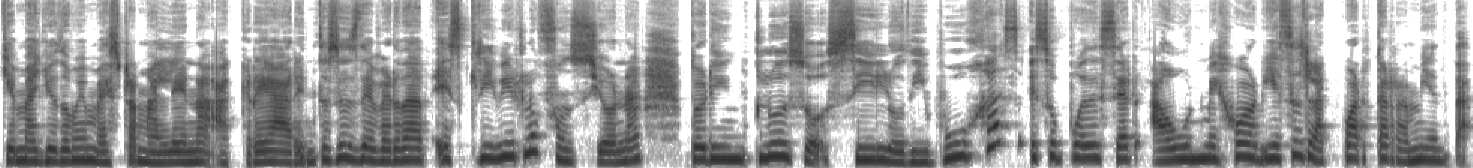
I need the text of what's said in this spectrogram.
que me ayudó mi maestra Malena a crear. Entonces, de verdad, escribirlo funciona, pero incluso si lo dibujas, eso puede ser aún mejor. Y esa es la cuarta herramienta.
